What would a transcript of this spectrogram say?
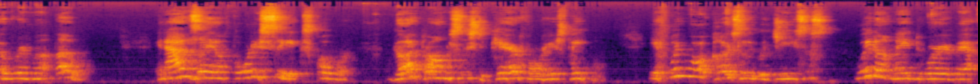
over a month old. In Isaiah 46 4, God promises to care for his people. If we walk closely with Jesus, we don't need to worry about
